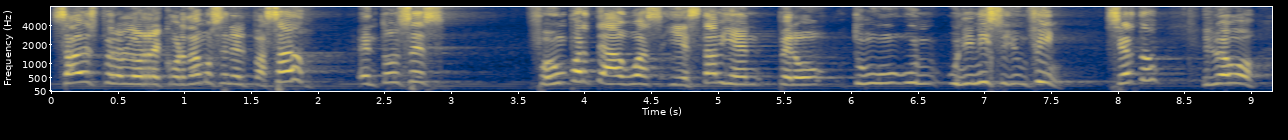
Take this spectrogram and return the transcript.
¿Sabes? Pero lo recordamos en el pasado. Entonces fue un parteaguas y está bien, pero tuvo un, inicio y un fin. ¿Cierto? Y luego,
